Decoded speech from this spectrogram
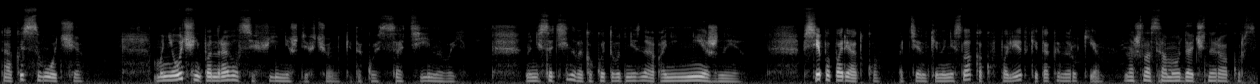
Так, и сводчи. Мне очень понравился финиш, девчонки, такой сатиновый. Но не сатиновый, а какой-то вот, не знаю, они нежные. Все по порядку оттенки нанесла, как в палетке, так и на руке. Нашла самый удачный ракурс.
